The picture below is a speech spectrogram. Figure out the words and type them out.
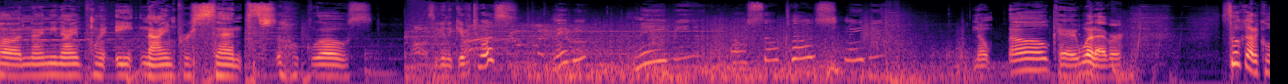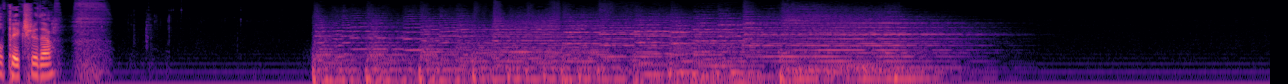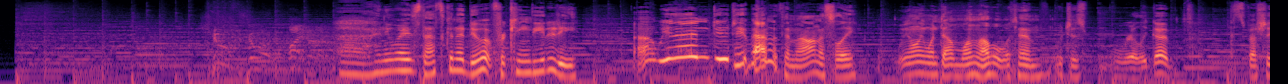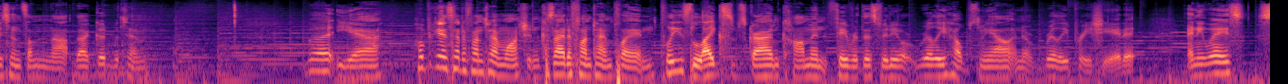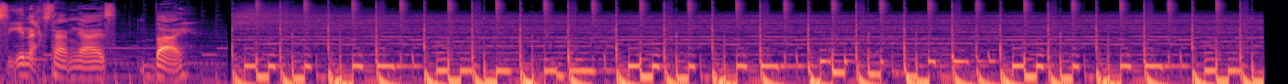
Uh, 99.89%. So close. Is he gonna give it to us? Maybe? Maybe? Oh, so close? Maybe? Nope. Okay, whatever. Still got a cool picture, though. That's gonna do it for King Dedede. Uh, we didn't do too bad with him, honestly. We only went down one level with him, which is really good. Especially since I'm not that good with him. But yeah, hope you guys had a fun time watching, because I had a fun time playing. Please like, subscribe, comment, favorite this video. It really helps me out, and I really appreciate it. Anyways, see you next time, guys. Bye.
